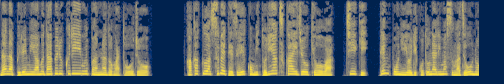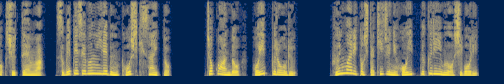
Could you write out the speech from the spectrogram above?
7プレミアムダブルクリームパンなどが登場。価格はすべて税込み取扱い状況は地域、店舗により異なりますが像の出店はすべてセブンイレブン公式サイト。チョコホイップロール。ふんわりとした生地にホイップクリームを絞り、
